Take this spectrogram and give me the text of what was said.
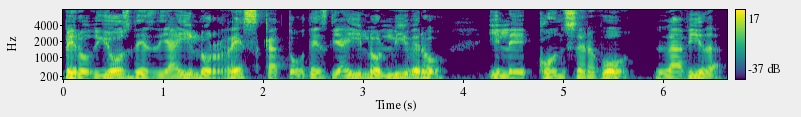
pero Dios desde ahí lo rescató, desde ahí lo liberó y le conservó la vida.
